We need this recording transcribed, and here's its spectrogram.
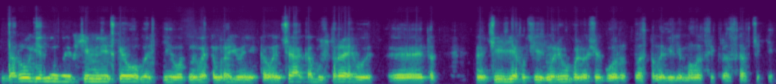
Дороги новые в Хмельницкой области, вот в этом районе Каланчак обустраивают. э, этот, э, через, ехал через Мариуполь, вообще город восстановили, молодцы, красавчики.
